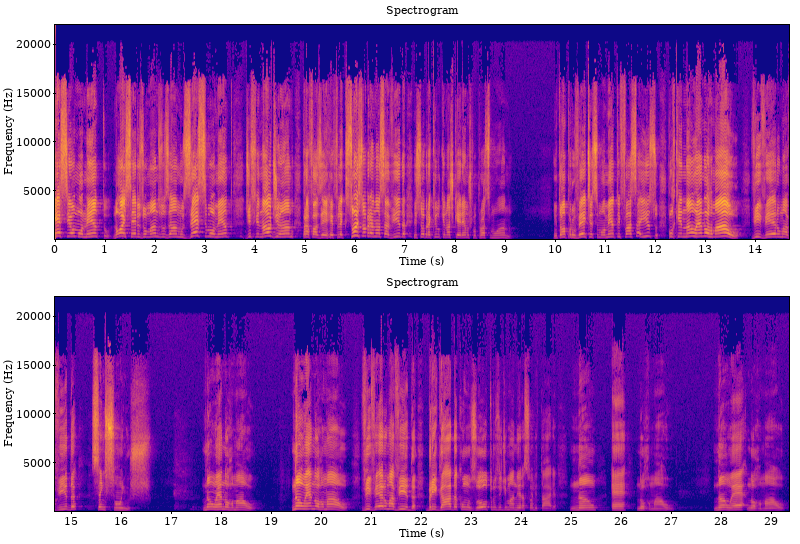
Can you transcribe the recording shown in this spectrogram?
Esse é o momento, nós seres humanos usamos esse momento de final de ano para fazer reflexões sobre a nossa vida e sobre aquilo que nós queremos para o próximo ano. Então aproveite esse momento e faça isso, porque não é normal viver uma vida sem sonhos. Não é normal. Não é normal viver uma vida brigada com os outros e de maneira solitária. Não é normal. Não é normal.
